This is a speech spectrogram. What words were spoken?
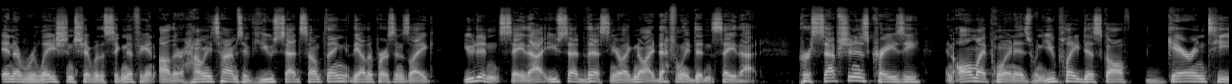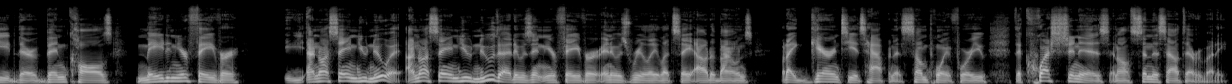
in a relationship with a significant other, how many times have you said something? The other person's like, you didn't say that. You said this. And you're like, no, I definitely didn't say that. Perception is crazy. And all my point is when you play disc golf, guaranteed there have been calls made in your favor. I'm not saying you knew it. I'm not saying you knew that it was in your favor and it was really, let's say, out of bounds, but I guarantee it's happened at some point for you. The question is, and I'll send this out to everybody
